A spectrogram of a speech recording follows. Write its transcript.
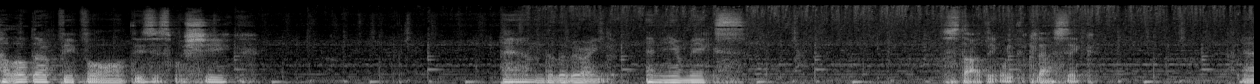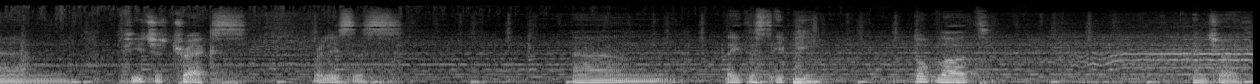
Hello, dark people. This is Moshic, and delivering a new mix, starting with the classic and future tracks, releases, and latest EP, Dope Blood. Enjoy.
